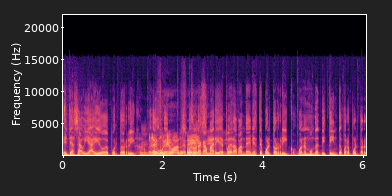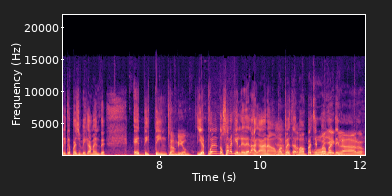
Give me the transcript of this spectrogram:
él ya se había ido de Puerto Rico. Sí, ¿verdad? mucho Después antes. del Sí, huracán sí, María, sí. después de la pandemia, este Puerto Rico. Bueno, el mundo es distinto, pero Puerto Rico específicamente es distinto. Cambió. Y él puede endosar a quien le dé la gana. Vamos a empezar, vamos a empezar, vamos a partir, claro.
